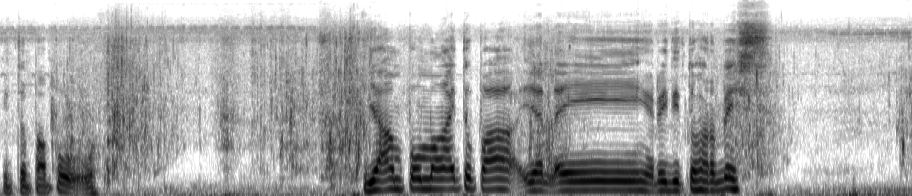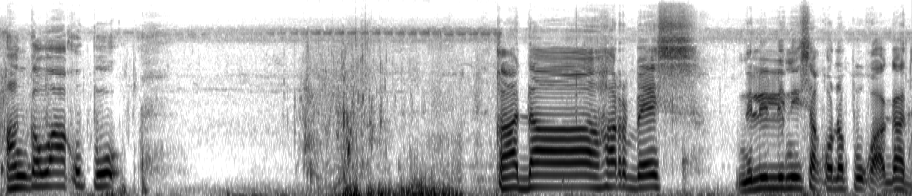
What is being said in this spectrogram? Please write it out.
Ito pa po. Oh. Yan po mga ito pa. Yan ay ready to harvest. Ang gawa ko po, kada harvest, nililinisan ko na po kaagad.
